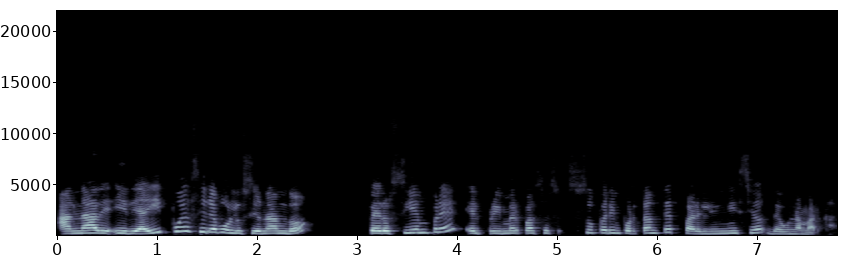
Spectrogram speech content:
A nadie. Y de ahí puedes ir evolucionando, pero siempre el primer paso es súper importante para el inicio de una marca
